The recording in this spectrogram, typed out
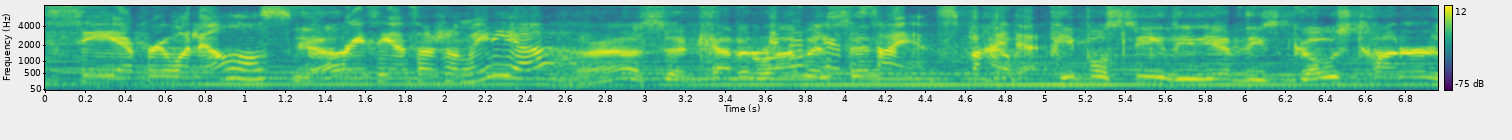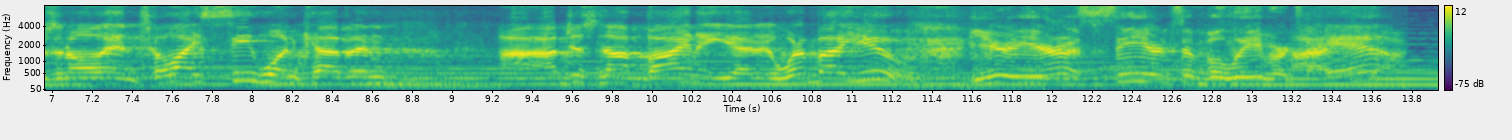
see everyone else go Yeah. crazy on social media. All right, so Kevin And then Robinson. here's the science behind you know, People see the, you have these ghost hunters and all that. Until I see one, Kevin, I, I'm just not buying it yet. What about you? You're you're a seer to believer type. I am.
